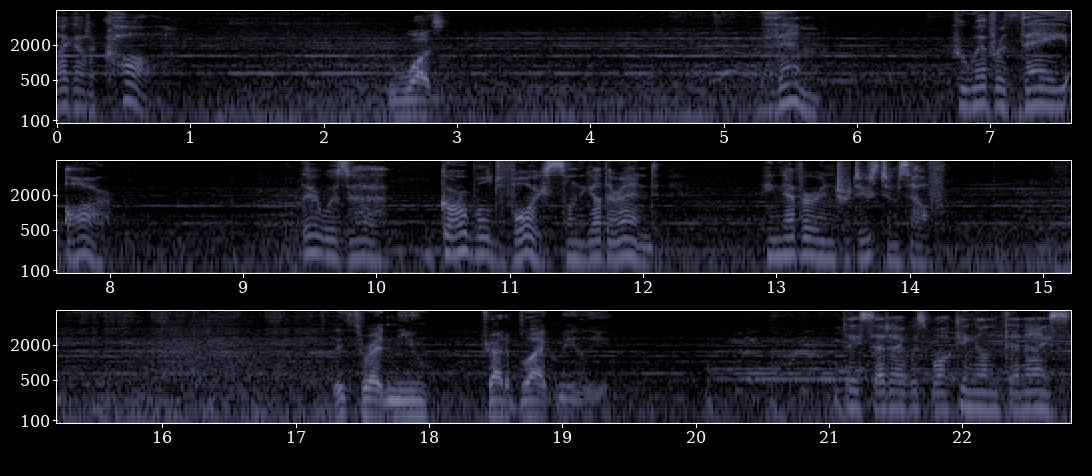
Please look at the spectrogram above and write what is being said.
I got a call. Who was it? Them. Whoever they are. There was a garbled voice on the other end. He never introduced himself. They threaten you, try to blackmail you. They said I was walking on thin ice.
